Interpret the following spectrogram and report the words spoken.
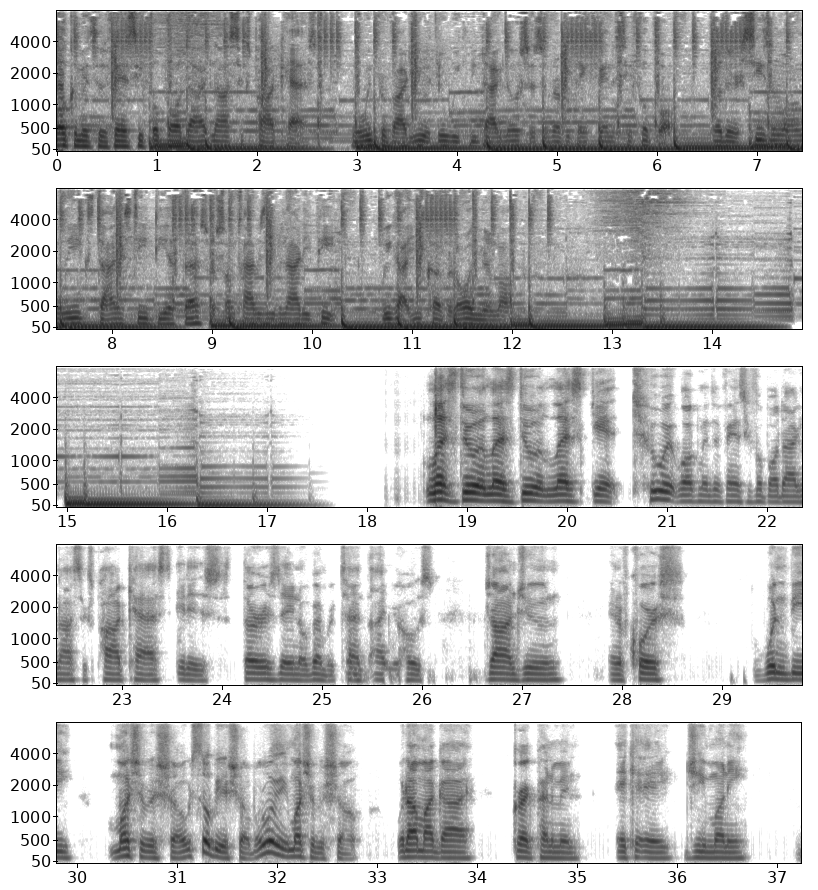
Welcome into the Fantasy Football Diagnostics Podcast, where we provide you with your weekly diagnosis of everything fantasy football. Whether it's season long leagues, dynasty, DFS, or sometimes even IDP, we got you covered all year long. Let's do it. Let's do it. Let's get to it. Welcome into the Fantasy Football Diagnostics Podcast. It is Thursday, November 10th. I'm your host, John June. And of course, wouldn't be much of a show. It would still be a show, but it wouldn't be much of a show without my guy, Greg Penniman, aka G Money.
